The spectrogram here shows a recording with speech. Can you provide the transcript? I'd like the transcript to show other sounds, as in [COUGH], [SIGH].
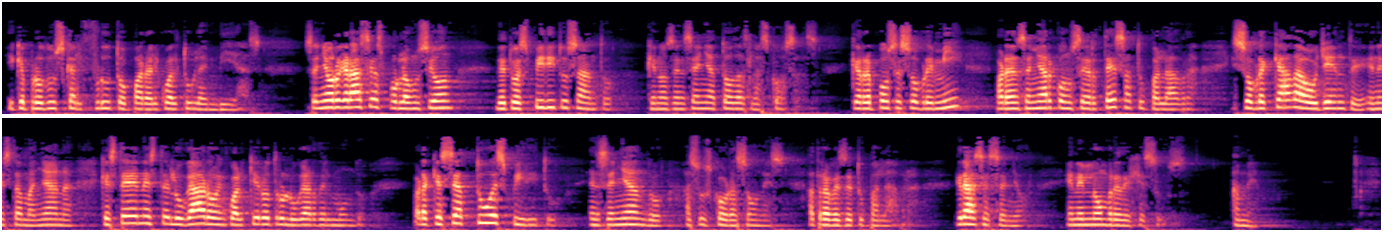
y que produzca el fruto para el cual tú la envías. Señor, gracias por la unción de tu Espíritu Santo que nos enseña todas las cosas, que repose sobre mí para enseñar con certeza tu palabra y sobre cada oyente en esta mañana, que esté en este lugar o en cualquier otro lugar del mundo, para que sea tu espíritu enseñando a sus corazones a través de tu palabra. Gracias, Señor, en el nombre de Jesús. Amén.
